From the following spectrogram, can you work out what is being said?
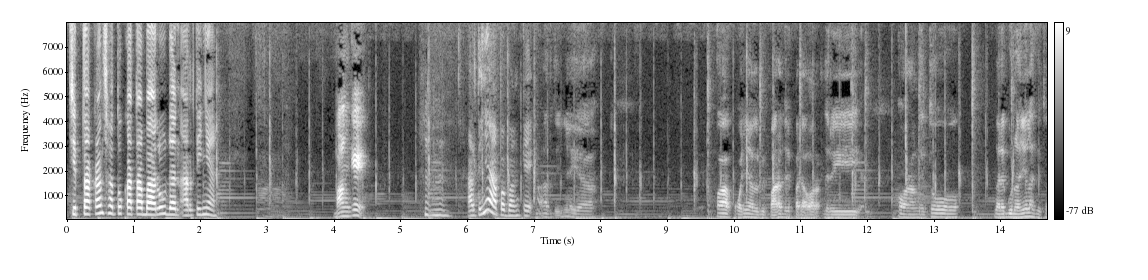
Ciptakan satu kata baru dan artinya. bangke artinya apa bangke? artinya ya wah pokoknya lebih parah daripada orang dari orang itu nggak ada gunanya lah gitu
